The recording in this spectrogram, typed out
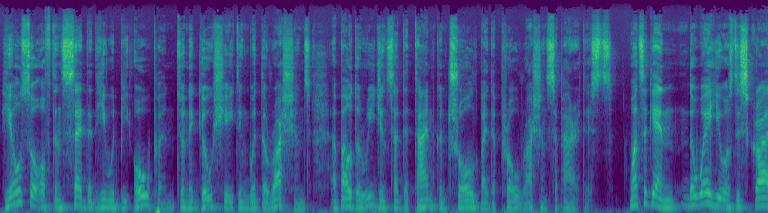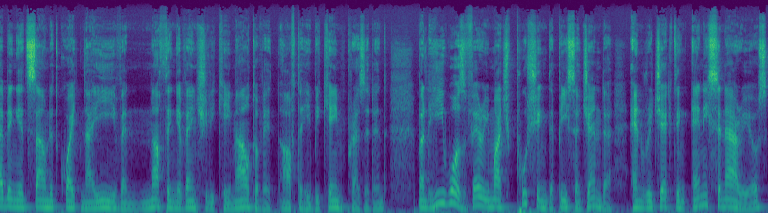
He also often said that he would be open to negotiating with the Russians about the regions at the time controlled by the pro Russian separatists. Once again, the way he was describing it sounded quite naive and nothing eventually came out of it after he became president, but he was very much pushing the peace agenda and rejecting any scenarios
